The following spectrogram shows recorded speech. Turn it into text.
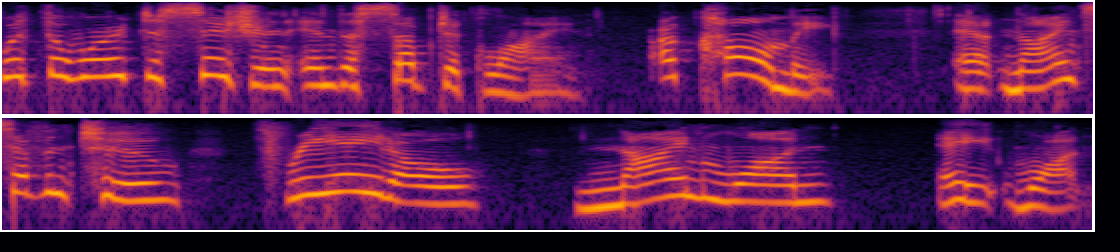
with the word decision in the subject line or call me at 972 380 9181.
